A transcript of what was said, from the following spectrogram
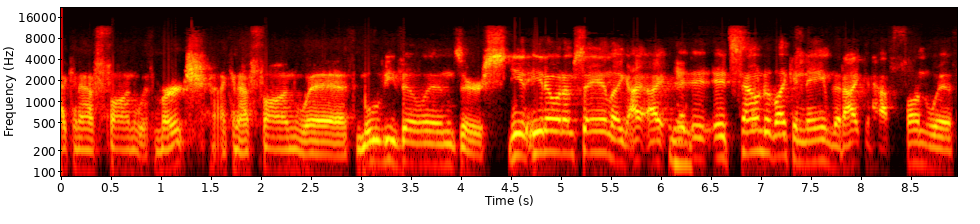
I can have fun with merch. I can have fun with movie villains, or you, you know what I'm saying? Like, I, I Yeah. it, it sounded like a name that I could have fun with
